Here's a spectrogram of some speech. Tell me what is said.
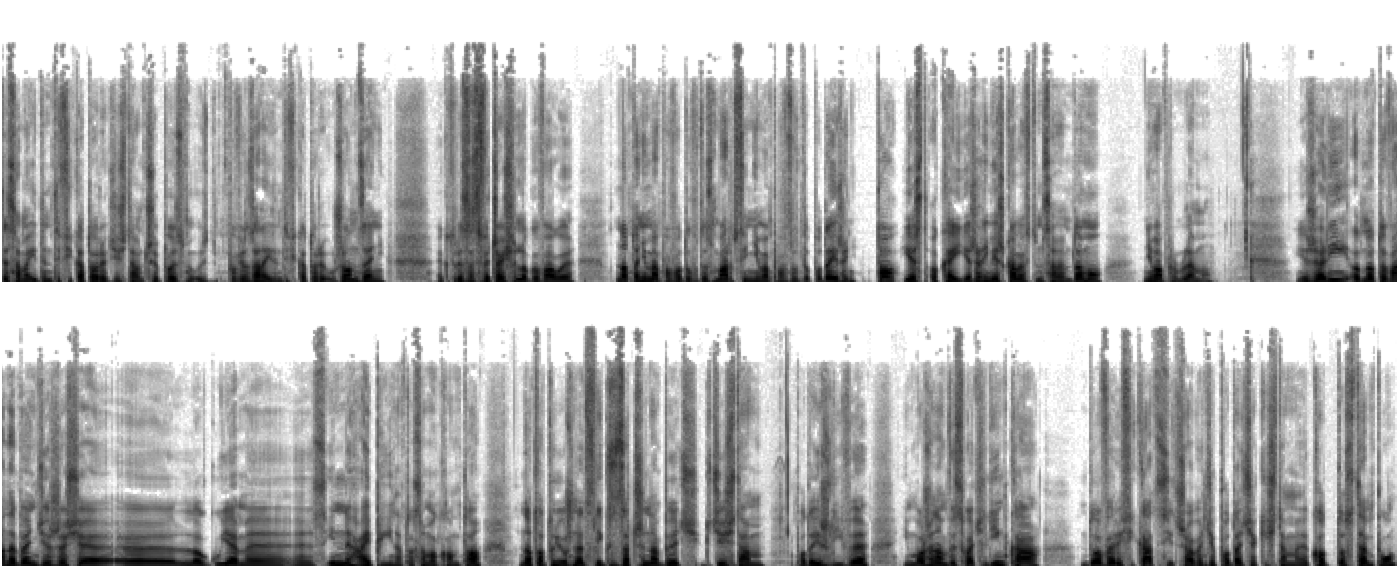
te same identyfikatory gdzieś tam, czy powiązane identyfikatory urządzeń, e, które zazwyczaj się logowały, no to nie ma powodów do zmartwień, nie ma powodów do podejrzeń, to jest ok. Jeżeli mieszkamy w tym samym domu, nie ma problemu. Jeżeli odnotowane będzie, że się e, logujemy e, z innych IP na to samo konto, no to tu już Netflix zaczyna być gdzieś tam podejrzliwy i może nam wysłać linka do weryfikacji. Trzeba będzie podać jakiś tam kod dostępu.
